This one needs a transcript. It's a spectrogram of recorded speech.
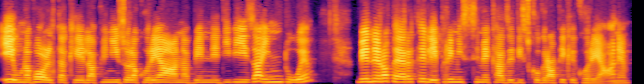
e una volta che la penisola coreana venne divisa in due, vennero aperte le primissime case discografiche coreane.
